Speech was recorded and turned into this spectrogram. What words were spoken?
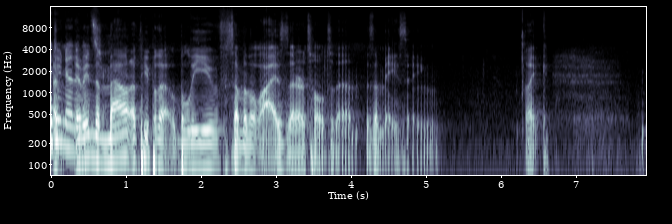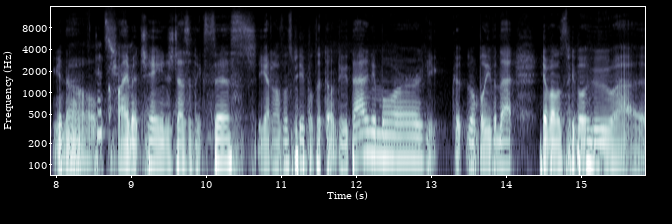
I do know I that. mean, that's the true. amount of people that believe some of the lies that are told to them is amazing. Like, you know, That's true. climate change doesn't exist. You got all those people that don't do that anymore. You don't believe in that. You have all those people who uh,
